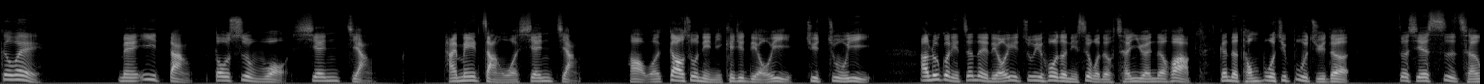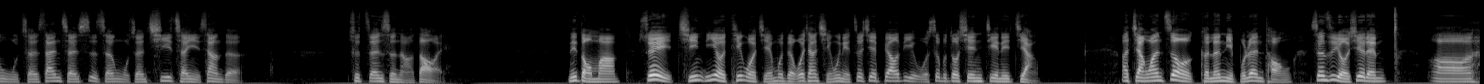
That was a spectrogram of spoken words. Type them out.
各位，每一档都是我先讲，还没涨我先讲。好，我告诉你，你可以去留意，去注意啊。如果你真的留意注意，或者你是我的成员的话，跟着同步去布局的这些四成、五成、三成、四成、五成、七成以上的，是真实拿到哎、你懂吗？所以，请你有听我节目的，我想请问你，这些标的我是不是都先接你讲？啊，讲完之后，可能你不认同，甚至有些人啊、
